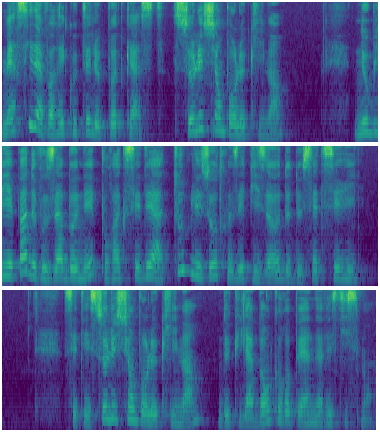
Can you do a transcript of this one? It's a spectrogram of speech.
Merci d'avoir écouté le podcast Solutions pour le climat. N'oubliez pas de vous abonner pour accéder à tous les autres épisodes de cette série. C'était Solutions pour le climat depuis la Banque européenne d'investissement.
